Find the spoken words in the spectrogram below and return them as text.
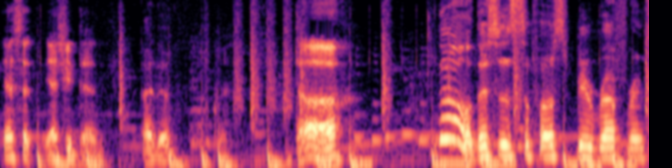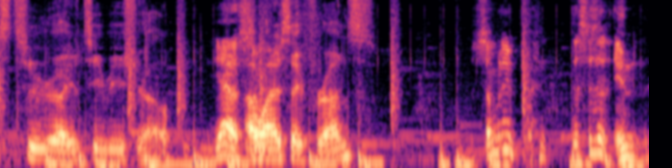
Yes, it. Yes, you did. I did. Duh. No, this is supposed to be a reference to a TV show. Yeah. I want to say Friends. Somebody, this isn't in.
